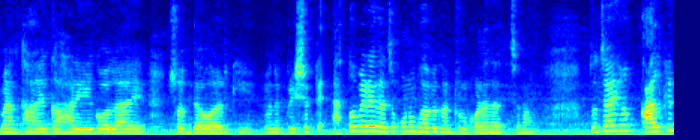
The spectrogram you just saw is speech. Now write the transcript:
মাথায় গাহারে গলায় সব দেওয়া আর কি। মানে প্রেশারটা এত বেড়ে গেছে, কোনোভাবে কন্ট্রোল করা যাচ্ছে না। তো যাই হোক, কালকের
